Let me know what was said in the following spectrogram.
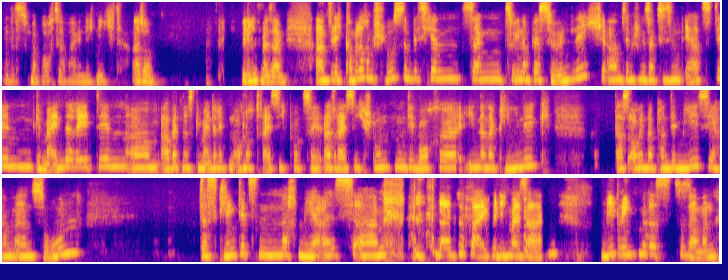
Das, man braucht es ja auch eigentlich nicht. Also will ich jetzt mal sagen. Ähm, vielleicht kommen wir noch am Schluss ein bisschen sagen, zu Ihnen persönlich. Ähm, Sie haben schon gesagt, Sie sind Ärztin, Gemeinderätin, ähm, arbeiten als Gemeinderätin auch noch 30, Prozent, äh, 30 Stunden die Woche in einer Klinik das auch in der Pandemie. Sie haben einen Sohn. Das klingt jetzt nach mehr als ähm, 9 to 5, würde ich mal sagen. Wie bringt man das zusammen?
